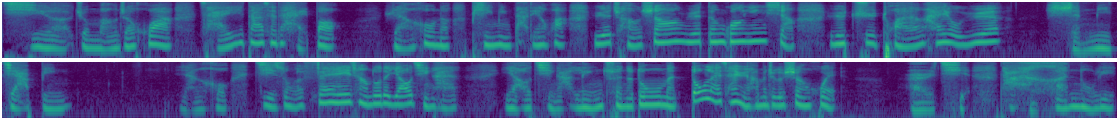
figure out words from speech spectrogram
企鹅就忙着画才艺大赛的海报，然后呢，拼命打电话约厂商、约灯光音响、约剧团，还有约神秘嘉宾，然后寄送了非常多的邀请函。邀请啊，邻村的动物们都来参与他们这个盛会，而且他还很努力，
